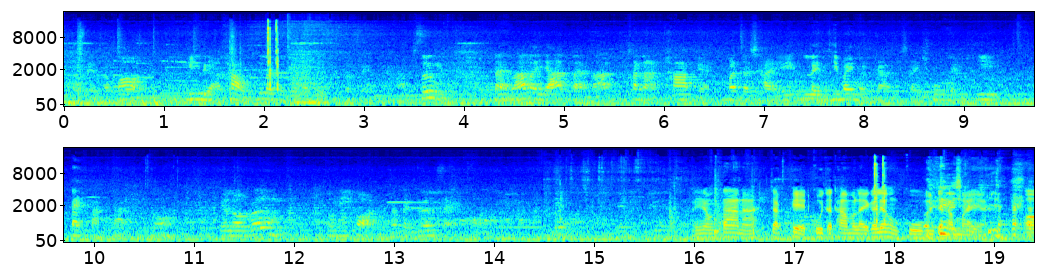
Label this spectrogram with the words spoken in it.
50%แล้วก็มีเหนือเข่าที่เราจะดูมา40%นะครับซึ่งแต่ละระยะแต่ละขนาดภาพเนี่ยมันจะใช้เลนส์ที่ไม่เหมือนกัน ใช้ช่วงเลนส์ที่แตกต่างกันเนาะเดี๋ยวเราเริ่ม รงนี้ก่อนมันเป็นเรื่องแสงก่อนอันนี้น้องต้านะ จากเพจกูจะทำอะไรก็เรื่องของกูมึงจะทำไมอะอ๋อ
